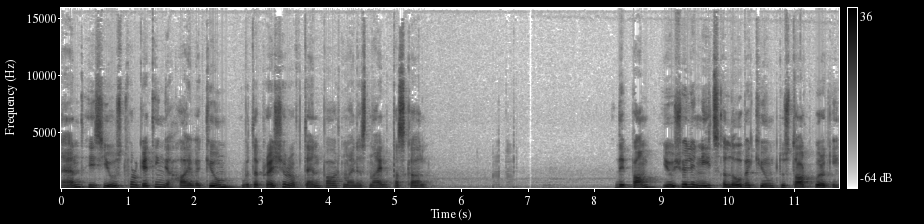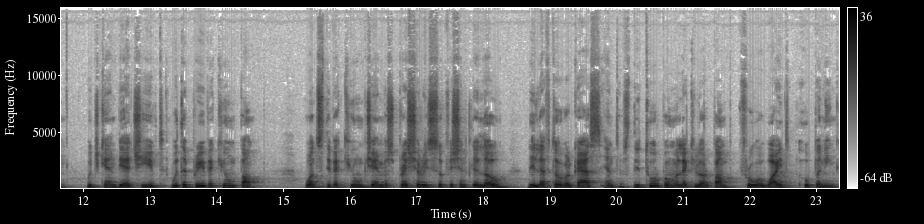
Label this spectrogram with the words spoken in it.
and is used for getting a high vacuum with a pressure of 10 powered minus 9 Pascal. The pump usually needs a low vacuum to start working, which can be achieved with a pre-vacuum pump. Once the vacuum chamber's pressure is sufficiently low, the leftover gas enters the turbomolecular pump through a wide opening.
